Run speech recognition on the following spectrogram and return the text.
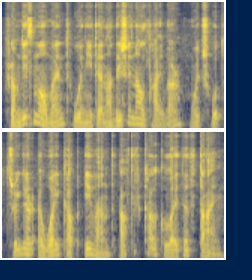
From this moment, we need an additional timer, which would trigger a wake-up event after calculated time.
